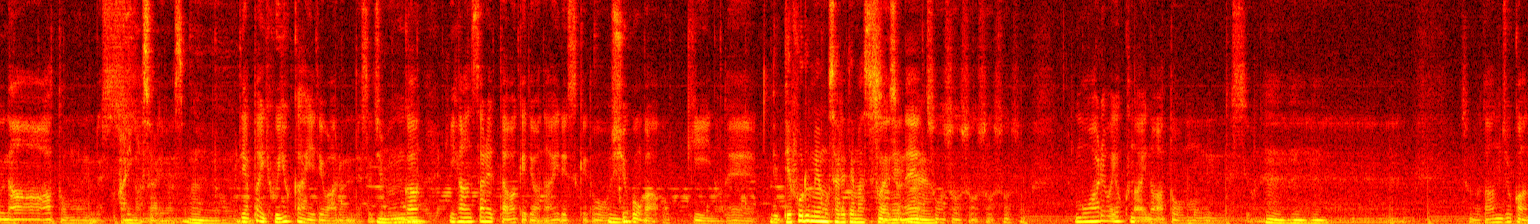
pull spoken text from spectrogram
るなと思うんです、ね、あります。あります、うん、でやっぱり不愉快ではあるんです自分が批判されたわけではないですけど、うん、主語が大きいので。でデフォルメもされてますしね。そうですよね、うん、そうそうそうそうそうもうあれは良くないなと思うんですよね、うんうん。うん、その男女間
